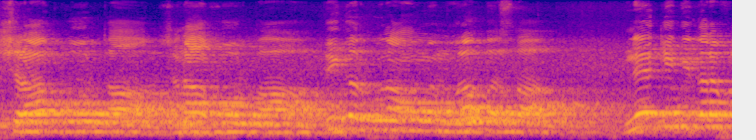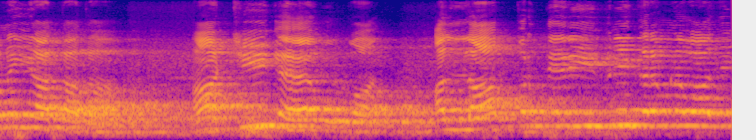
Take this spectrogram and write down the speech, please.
شراب خور تھا شناب خور تھا، دیگر گناہوں میں ملوث تھا۔ نیکی کی طرف نہیں آتا تھا۔ ہاں ٹھیک ہے، وہ بات۔ اللہ پر تیری اتنی کرم نوازی،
